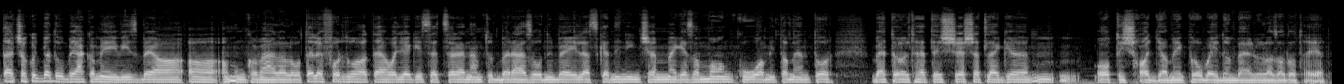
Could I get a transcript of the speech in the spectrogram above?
Tehát csak, hogy bedobják a mélyvízbe a, a, a munkavállalót. Előfordulhat el, hogy egész egyszerűen nem tud berázódni, beilleszkedni, nincsen meg ez a mankó, amit a mentor betölthet, és esetleg ott is hagyja még próbaidőn belül az adott helyet.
